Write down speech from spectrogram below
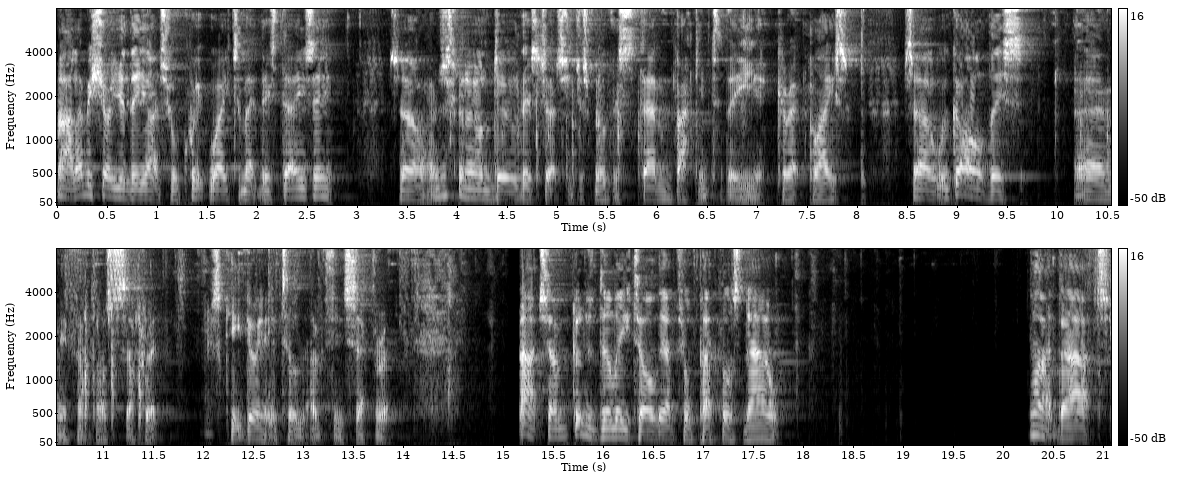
Now, let me show you the actual quick way to make this daisy. So I'm just going to undo this to actually just move the stem back into the correct place. So we've got all this, um, in fact I'll separate, just keep doing it until everything's separate. Right, so I'm going to delete all the actual petals now. Like that.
